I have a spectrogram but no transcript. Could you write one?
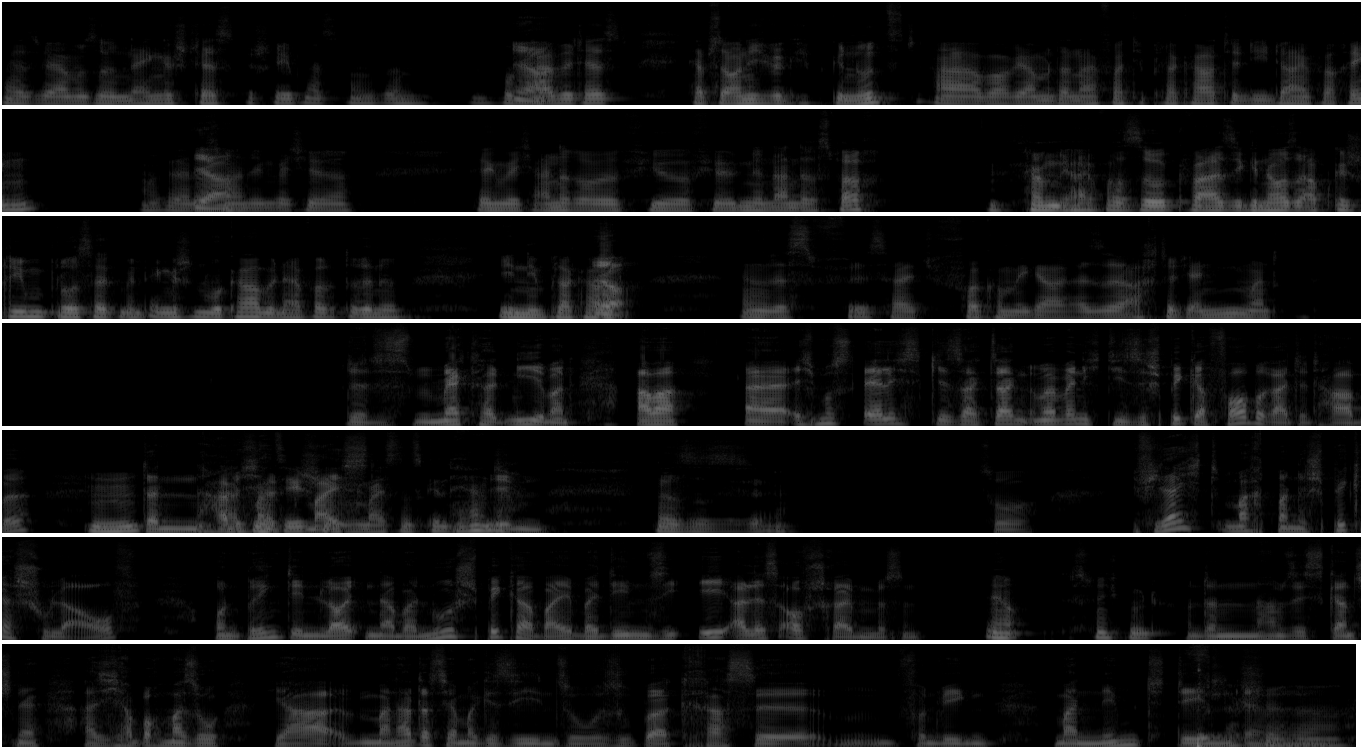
Also wir haben so einen Englisch-Test geschrieben, also so einen Vokabeltest. Ich habe es auch nicht wirklich genutzt, aber wir haben dann einfach die Plakate, die da einfach hängen. Und Das Ja. waren irgendwelche, irgendwelche andere für, für irgendein anderes Fach. Haben die einfach so quasi genauso abgeschrieben, bloß halt mit englischen Vokabeln einfach drinne in dem Plakat. Ja. Also das ist halt vollkommen egal. Also achtet ja niemand drauf. Das merkt halt nie jemand. Aber äh, ich muss ehrlich gesagt sagen, immer wenn ich diese Spicker vorbereitet habe, Mhm. dann habe ich halt eh meist meistens gelernt. eben Das ist ja. so. Vielleicht macht man eine Spickerschule auf und bringt den Leuten aber nur Spicker bei, bei denen sie eh alles aufschreiben müssen. Ja, das finde ich gut. Und dann haben sie es ganz schnell. Also ich habe auch mal so, ja, man hat das ja mal gesehen, so super krasse, von wegen, man nimmt den, Flasche, ähm, äh,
